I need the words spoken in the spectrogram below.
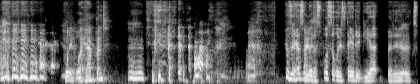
Wait, what happened? Because it hasn't I been just- explicitly stated yet, but it's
